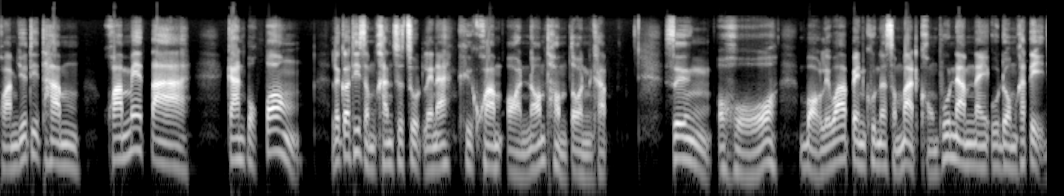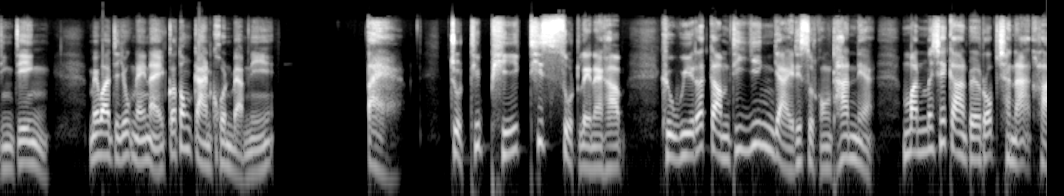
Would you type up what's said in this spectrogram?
ความยุติธรรม ความเมตตา การปกป้อง แล้วก็ที่สำคัญสุดๆ เลยนะ คือความอ่อนน้อมถ่อมตนครับ ซึ่งโอ้โห บอกเลยว่าเป็นคุณสมบัติของผู้นำในอุดมคติจริง ๆ ไม่ว่าจะยุคไหนๆก็ต้องการคนแบบนี้ แต่จุดที่พีคที่สุดเลยนะครับ คือวีรกรรมที่ยิ่งใหญ่ที่สุดของท่านเนี่ย มันไม่ใช่การไปรบชนะใคร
